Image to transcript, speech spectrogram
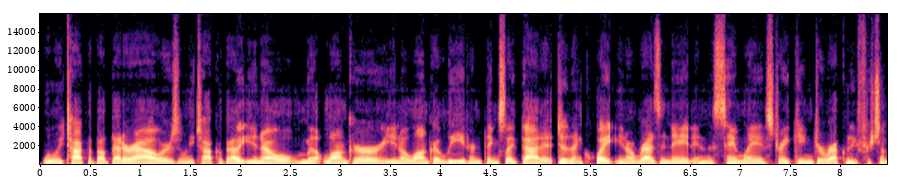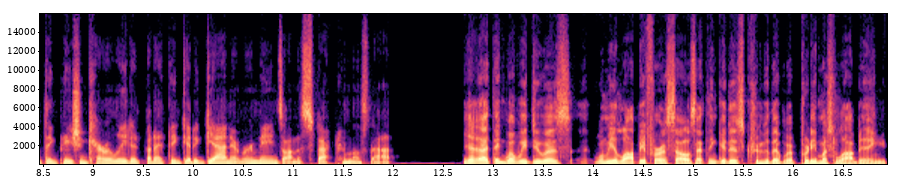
when we talk about better hours and we talk about you know longer you know longer leave and things like that it doesn't quite you know resonate in the same way as striking directly for something patient care related but i think it again it remains on a spectrum of that yeah i think what we do is when we lobby for ourselves i think it is true that we're pretty much lobbying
